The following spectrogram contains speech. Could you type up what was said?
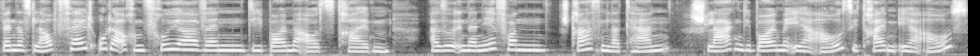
wenn das Laub fällt oder auch im Frühjahr, wenn die Bäume austreiben. Also in der Nähe von Straßenlaternen schlagen die Bäume eher aus, sie treiben eher aus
